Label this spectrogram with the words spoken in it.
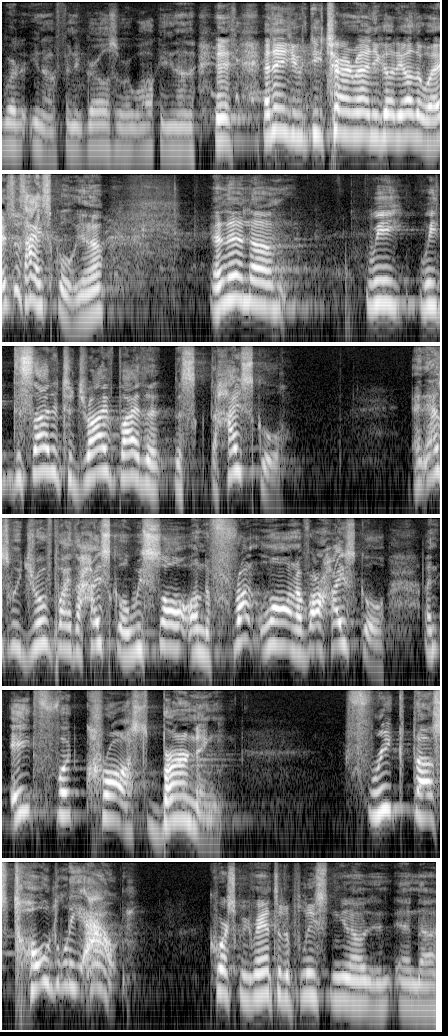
where, you know, if any girls were walking, you know. And, and then you, you turn around and you go the other way. It's just high school, you know. And then um, we, we decided to drive by the, the, the high school. And as we drove by the high school, we saw on the front lawn of our high school an eight foot cross burning freaked us totally out. Of course, we ran to the police and, you know, and, and, uh,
